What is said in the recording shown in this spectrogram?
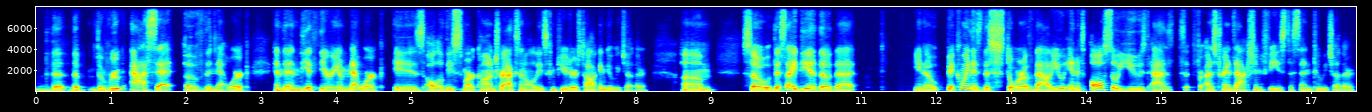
the the the root asset of the network, and then the Ethereum network is all of these smart contracts and all of these computers talking to each other. Um, so this idea, though, that you know Bitcoin is this store of value, and it's also used as for, as transaction fees to send to each other.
